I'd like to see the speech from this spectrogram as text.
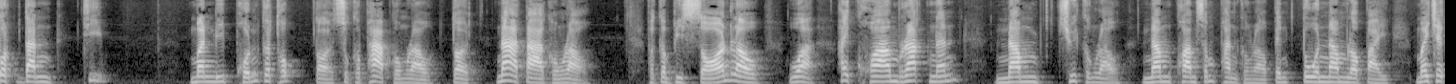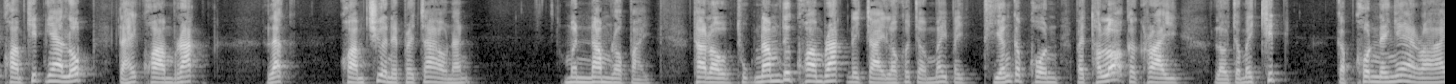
กดดันที่มันมีผลกระทบต่อสุขภาพของเรา ต่อหน้าตาของเรา พระคัมภีร์สอนเราว่าให้ความรักนั้น นำชีวิตของเรานำความสัมพันธ์ของเรา เป็นตัวนำเราไป ไม่ใช่ความคิดแง่ลบ แต่ให้ความรัก และความเชื่อในพระเจ้านั้น มันนำเราไป ถ้าเราถูกนำด้วยความรักในใจ เราก็จะไม่ไปเถียงกับคน ไปทะเลาะกับใคร เราจะไม่คิดกับคนในแง่ร้าย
